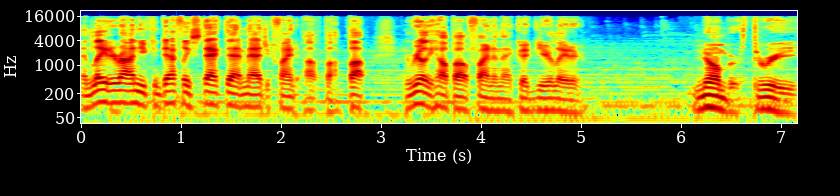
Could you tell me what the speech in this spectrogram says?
And later on, you can definitely stack that magic find up, up, up, and really help out finding that good gear later. Number 3.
